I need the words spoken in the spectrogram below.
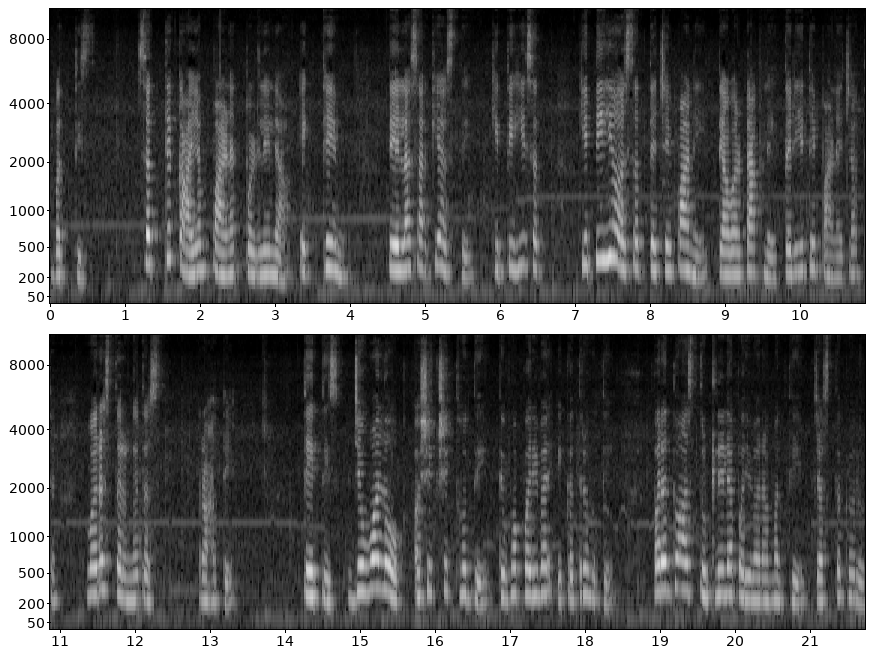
बत्तीस. सत्य कायम पाण्यात पडलेल्या एक थेंब तेलासारखे असते. कितीही सत कितीही असत्याचे पाणी त्यावर टाकले तरी ते पाण्याच्या त- वरच तरंगत अस राहते. तेहतीस. जेव्हा लोक अशिक्षित होते तेव्हा परिवार एकत्र होते. परंतु आज तुटलेल्या परिवारामध्ये जास्त करून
